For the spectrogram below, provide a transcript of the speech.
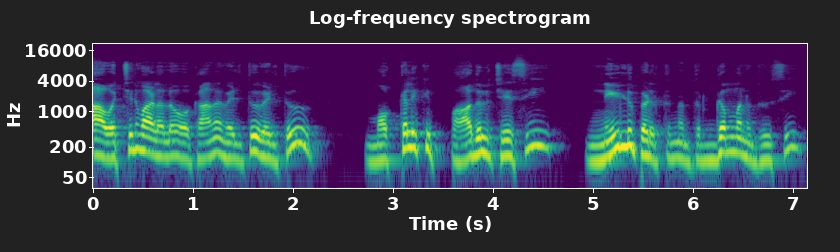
ఆ వచ్చిన వాళ్ళలో ఒక ఆమె వెళ్తూ వెళ్తూ మొక్కలకి పాదులు చేసి నీళ్ళు పెడుతున్న దుర్గమ్మను చూసి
